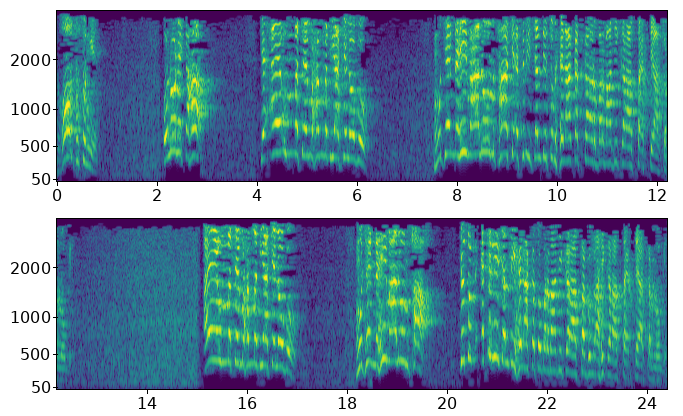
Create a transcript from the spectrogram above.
غور سے سنیے۔ انہوں نے کہا کہ اے امت محمدیہ کے لوگوں، مجھے نہیں معلوم تھا کہ اتنی جلدی تم ہلاکت کا اور بربادی کا راستہ اختیار کر لو گے۔ اے امت محمدیہ کے لوگوں مجھے نہیں معلوم تھا کہ تم اتنی جلدی ہلاکت و بربادی کا راستہ، گمراہی کا راستہ اختیار کر لو گے۔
